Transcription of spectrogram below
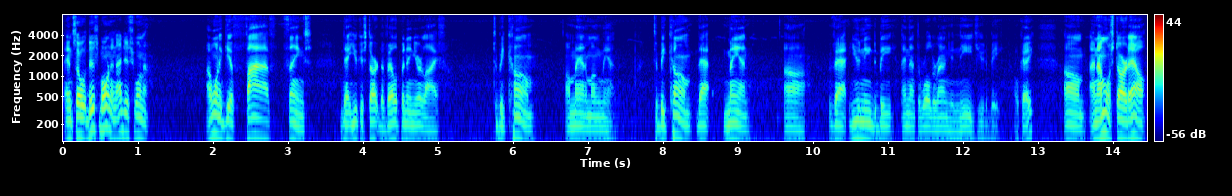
And so this morning, I just want to I want to give five things that you can start developing in your life to become a man among men, to become that man uh, that you need to be and that the world around you needs you to be. Okay? Um, and I'm going to start out.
